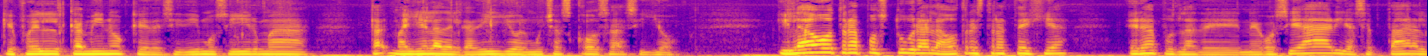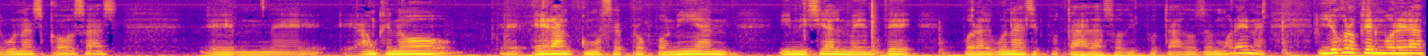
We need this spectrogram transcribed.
que fue el camino que decidimos Irma, Mayela Delgadillo en muchas cosas y yo. Y la otra postura, la otra estrategia, era pues la de negociar y aceptar algunas cosas, em, eh, aunque no eh, eran como se proponían inicialmente por algunas diputadas o diputados de Morena. Y yo creo que en Morena,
